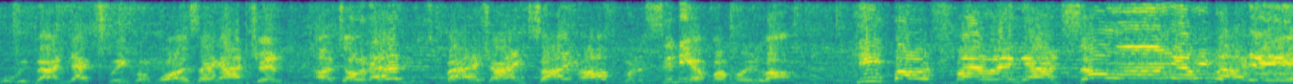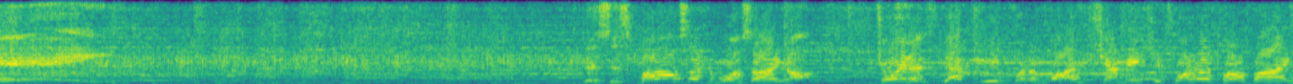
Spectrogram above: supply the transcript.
We'll be back next week for more exciting action. Until then, Spanish Eye signing off from the city of Buffalo Rock. Keep on smiling and so long, everybody! This is Paul Sycamore signing off. Join us next week for the March Championship Tournament qualifying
